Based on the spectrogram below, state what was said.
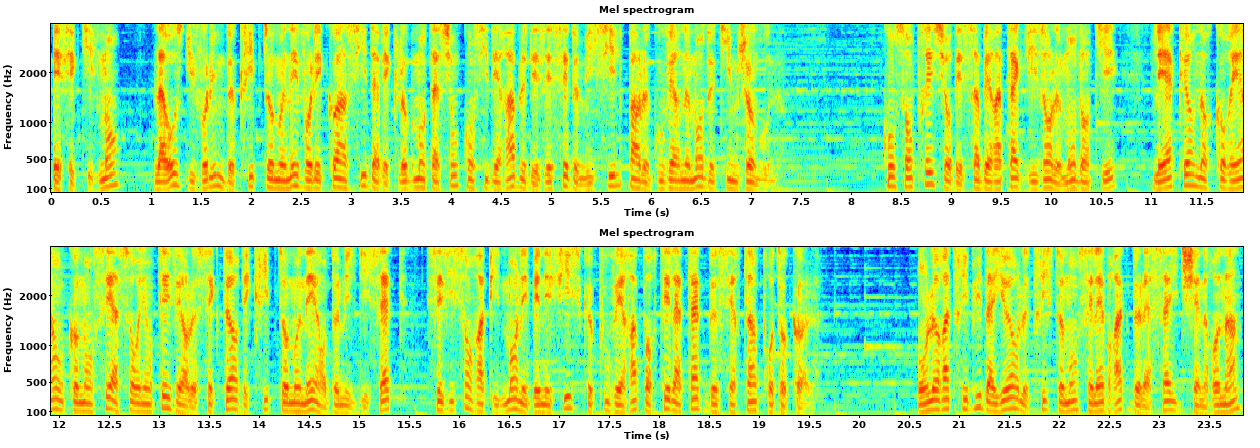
Effectivement, la hausse du volume de crypto-monnaies volées coïncide avec l'augmentation considérable des essais de missiles par le gouvernement de Kim Jong-un. Concentrés sur des cyberattaques visant le monde entier, les hackers nord-coréens ont commencé à s'orienter vers le secteur des crypto-monnaies en 2017, saisissant rapidement les bénéfices que pouvait rapporter l'attaque de certains protocoles. On leur attribue d'ailleurs le tristement célèbre hack de la sidechain Ronin,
